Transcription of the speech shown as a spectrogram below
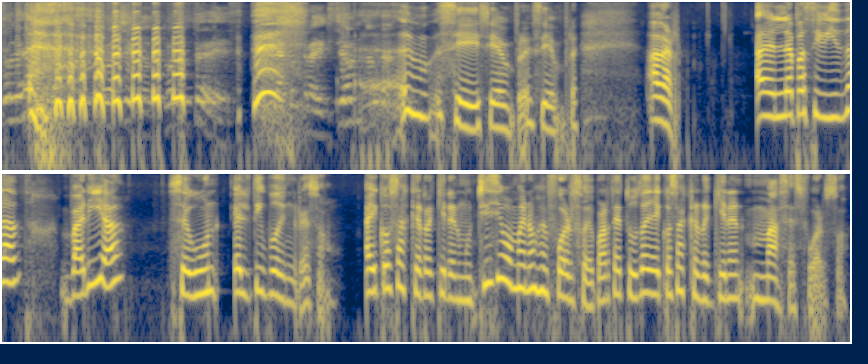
Soledad, con ustedes. La contradicción anda. Em, Sí, siempre, siempre. A ver, la pasividad varía según el tipo de ingreso. Hay cosas que requieren muchísimo menos esfuerzo de parte tuya y hay cosas que requieren más esfuerzo,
